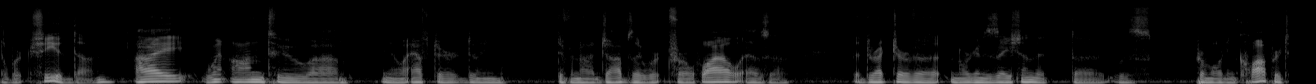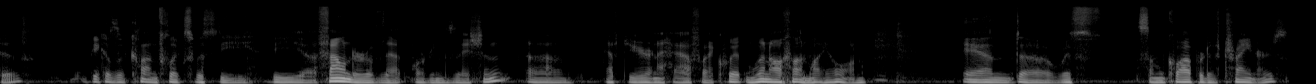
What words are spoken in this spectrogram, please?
the work she had done. I went on to, uh, you know, after doing different odd jobs, I worked for a while as a, the director of a, an organization that uh, was promoting cooperatives. Because of conflicts with the the uh, founder of that organization, uh, after a year and a half, I quit and went off on my own. And uh, with some cooperative trainers,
